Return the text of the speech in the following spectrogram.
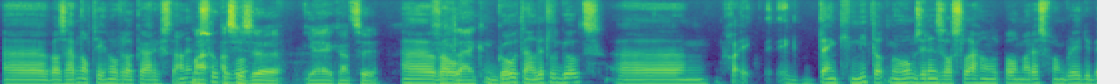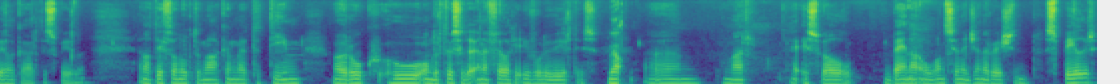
Uh, wel, ze hebben al tegenover elkaar gestaan in maar de Super Bowl. als je ze, jij gaat ze uh, vergelijken. Wel, Goat en Little Goat. Uh, ik, ik, denk niet dat Mahomes erin zal slagen om het palmares van Brady bij elkaar te spelen. En dat heeft dan ook te maken met het team, maar ook hoe ondertussen de NFL geëvolueerd is. Ja. Um, maar hij is wel bijna een once-in-a-generation speler,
